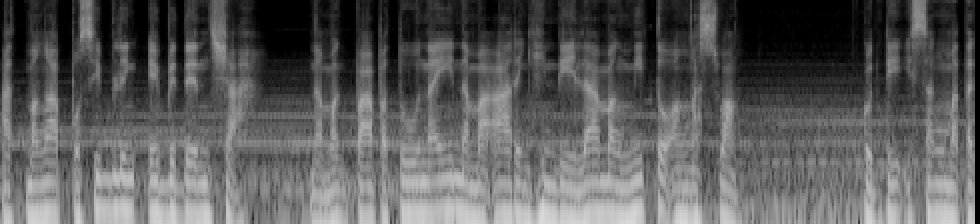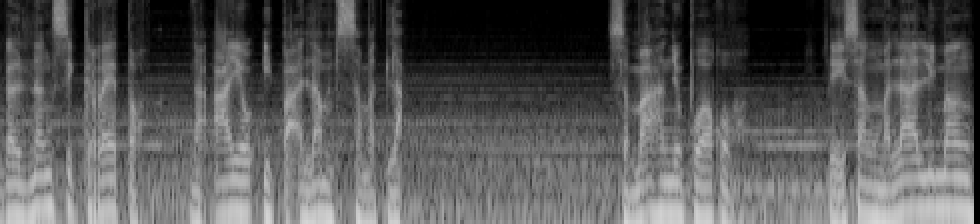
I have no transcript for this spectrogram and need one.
at mga posibleng ebidensya na magpapatunay na maaring hindi lamang mito ang aswang, kundi isang matagal ng sikreto na ayaw ipaalam sa madla. Samahan niyo po ako sa isang malalimang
